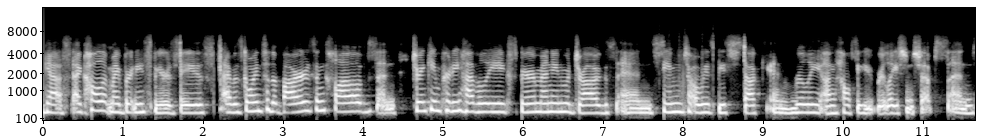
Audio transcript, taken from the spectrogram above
Yes, I call it my Britney Spears days. I was going to the bars and clubs and drinking pretty heavily, experimenting with drugs, and seemed to always be stuck in really unhealthy relationships. And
